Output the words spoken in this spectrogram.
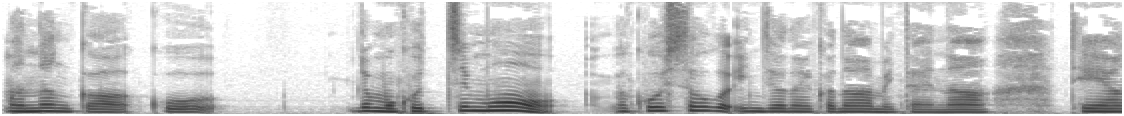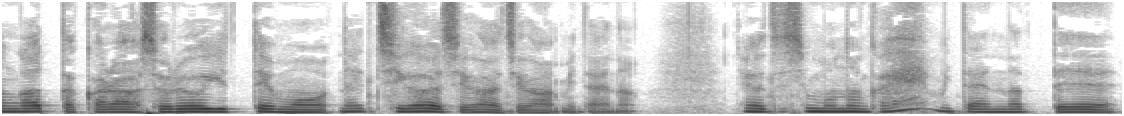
まあなんか、こう、でもこっちも、こうした方がいいんじゃないかな、みたいな提案があったから、それを言っても、ね、違う違う違う、みたいな。で、私もなんか、え？みたいになって、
